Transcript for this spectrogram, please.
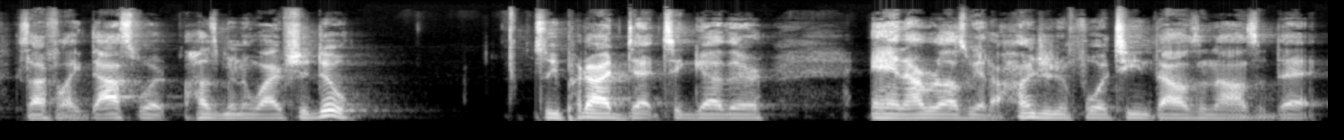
because I feel like that's what husband and wife should do. So we put our debt together, and I realized we had $114,000 of debt.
